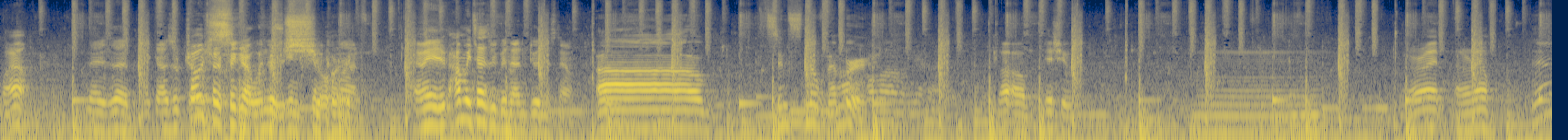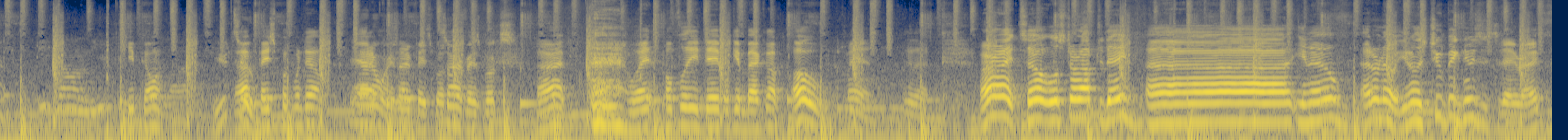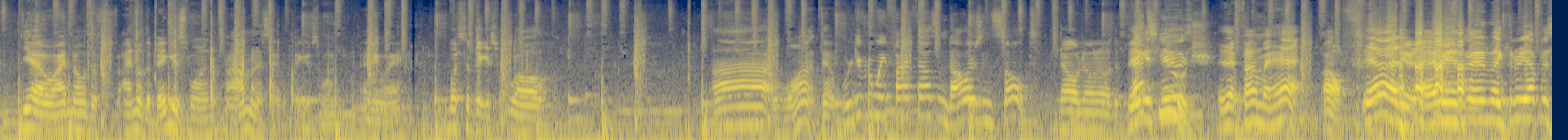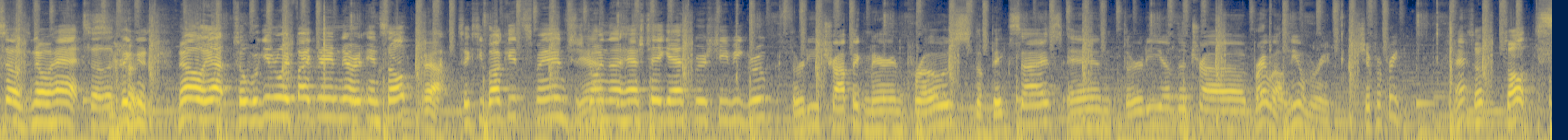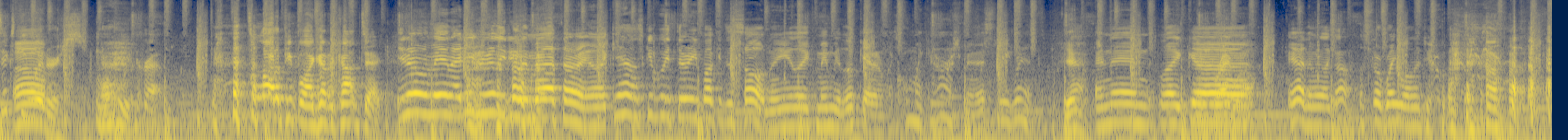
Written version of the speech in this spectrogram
Wow. There's a, like, I was trying, trying to figure out when this is going to come on. I mean, how many times have we been doing this now? Uh, since November. Uh oh, issue. Mm, all right, I don't know. Yeah. Keep going. YouTube. Oh, Facebook went down. Yeah, don't worry. Sorry. Facebook. Sorry, Facebooks. All right. Wait. Hopefully, Dave will get back up. Oh man, look at that. All right. So we'll start off today. Uh, you know, I don't know. You know, there's two big newses today, right? Yeah, well, I know the I know the biggest one. I'm gonna say the biggest one. Anyway, What's the biggest one? well, uh, what? We're giving away five thousand dollars in salt. No, no, no. The biggest news huge. is I found my hat. Oh, Yeah, dude. I mean, it's been like three episodes, no hat. So the big news. No, yeah. So we're giving away five grand there in salt. Yeah. Sixty buckets, man. Just Yeah. join the hashtag AskBRSTV group. thirty Tropic Marin Pros, the big size, and thirty of the Brightwell Neo Marine. Ship for free. Yeah. So salt. Sixty Uh, liters. Holy crap! That's a lot of people I got to contact. You know, man, I didn't really do the math on it. You're like, yeah, let's give away 30 buckets of salt. And then you like made me look at it. I'm like, oh my gosh, man, that's three grand. Yeah. And then like, uh, yeah, then we're like, oh, let's throw Brightwell into it.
